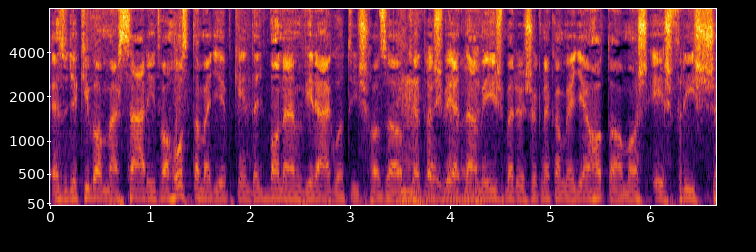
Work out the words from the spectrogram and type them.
ez ugye ki van már szárítva. Hoztam egyébként egy banánvirágot is haza a kedves vietnámi ismerősöknek, ami egy ilyen hatalmas és friss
